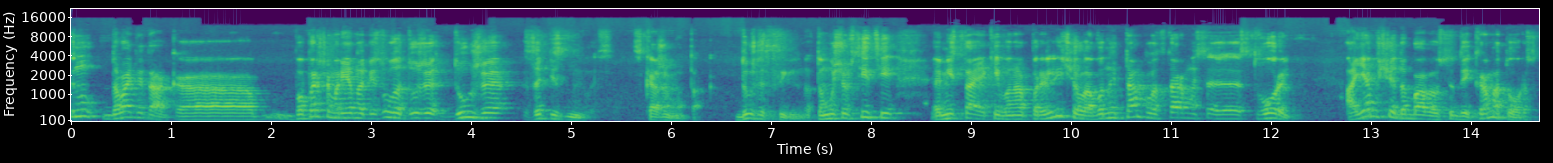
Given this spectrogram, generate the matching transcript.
ну, давайте так. е, По-перше, Мар'яна Бізула дуже дуже запізнилася, скажімо так. Дуже сильно, тому що всі ці міста, які вона перелічила, вони там плацдарми е, створені. А я б ще додав сюди Краматорськ,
